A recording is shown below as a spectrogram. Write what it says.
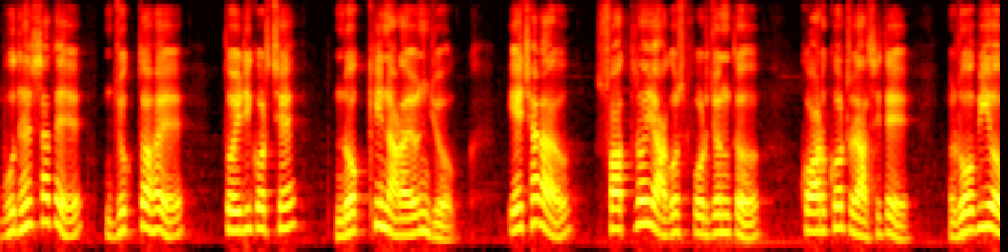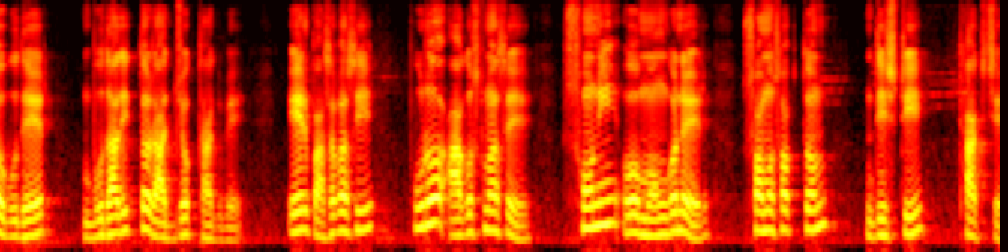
বুধের সাথে যুক্ত হয়ে তৈরি করছে লক্ষ্মী নারায়ণ যোগ। এছাড়াও সতেরোই আগস্ট পর্যন্ত কর্কট রাশিতে রবি ও বুধের বুধাদিত্য রাজযোগ থাকবে। এর পাশাপাশি পুরো আগস্ট মাসে শনি ও মঙ্গলের সমসপ্তম দৃষ্টি থাকছে।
